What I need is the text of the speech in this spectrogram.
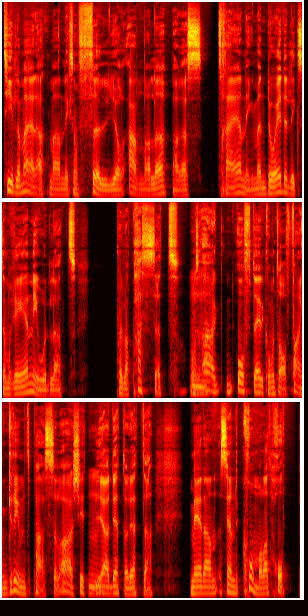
Till och med att man liksom följer andra löpares träning. Men då är det liksom renodlat själva passet. Och så, Mm. ah, ofta är det kommentarer, fan grymt pass, eller ah, shit, Mm. ja detta och detta. Medan sen kommer det ett hopp,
